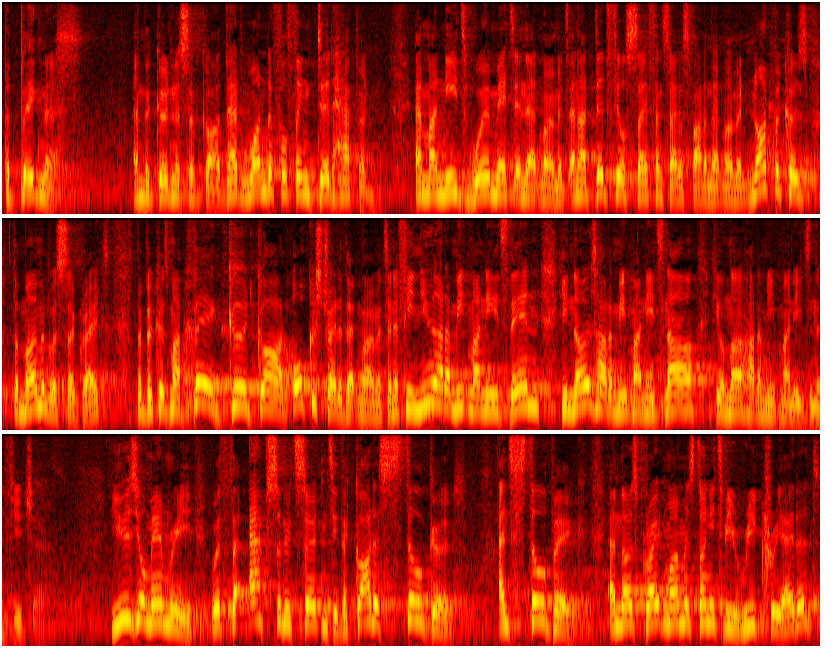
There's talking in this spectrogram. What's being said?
The bigness and the goodness of God. That wonderful thing did happen. And my needs were met in that moment. And I did feel safe and satisfied in that moment. Not because the moment was so great, but because my big, good God orchestrated that moment. And if He knew how to meet my needs then, He knows how to meet my needs now. He'll know how to meet my needs in the future. Use your memory with the absolute certainty that God is still good and still big. And those great moments don't need to be recreated.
